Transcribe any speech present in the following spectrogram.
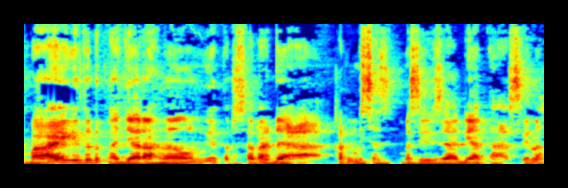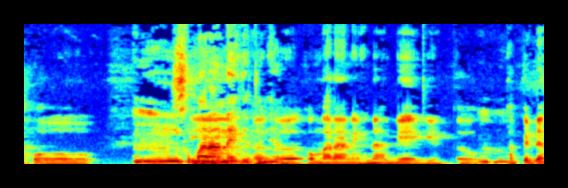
baik gitu ngajarah naon gitu terserah dah kan bisa masih bisa diatasi lah ku hmm, ke mana nih gitu nya. uh, kumaraneh nage gitu. Tapi udah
